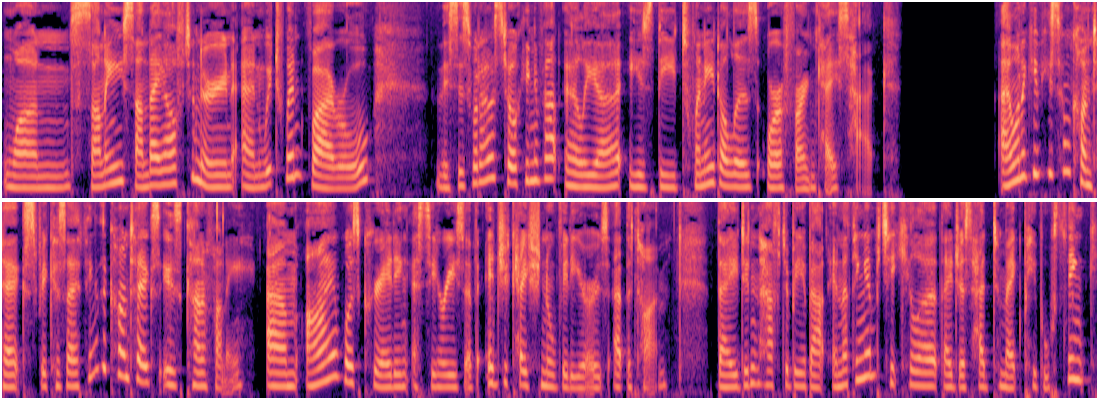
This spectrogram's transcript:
one sunny Sunday afternoon and which went viral. This is what I was talking about earlier is the $20 or a phone case hack. I want to give you some context because I think the context is kind of funny. Um, I was creating a series of educational videos at the time. They didn't have to be about anything in particular, they just had to make people think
